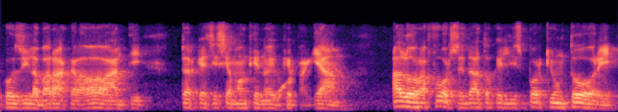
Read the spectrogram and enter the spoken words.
così la baracca la va avanti perché ci siamo anche noi che paghiamo. Allora, forse dato che gli sporchi untori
